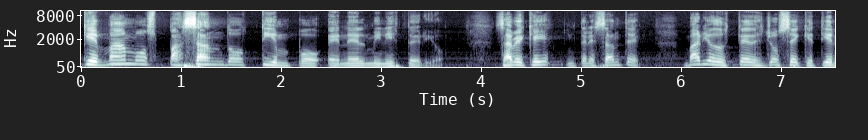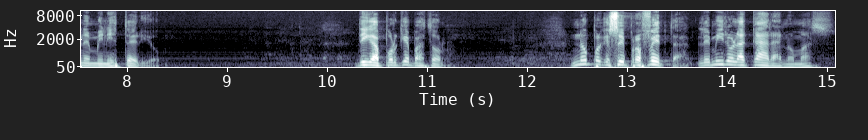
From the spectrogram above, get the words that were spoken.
que vamos pasando tiempo en el ministerio. ¿Sabe qué? Interesante. Varios de ustedes yo sé que tienen ministerio. Diga, ¿por qué, pastor? No porque soy profeta, le miro la cara nomás.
